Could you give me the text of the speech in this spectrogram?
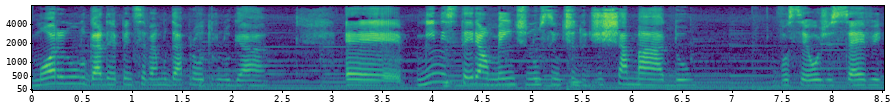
Mora num lugar, de repente você vai mudar para outro lugar. É, ministerialmente, no sentido de chamado. Você hoje serve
